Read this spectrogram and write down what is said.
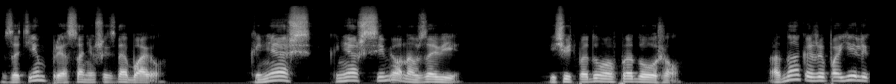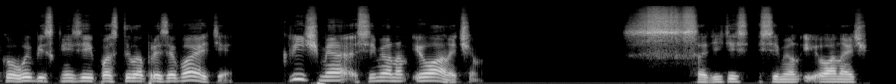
Затем, приосанившись, добавил. «Княж, княж Семенов зови!» И чуть подумав, продолжил. «Однако же по елику вы без князей постыла призябаете. Клич мя Семеном Иоанычем». «Садитесь, Семен Иоаннович»,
